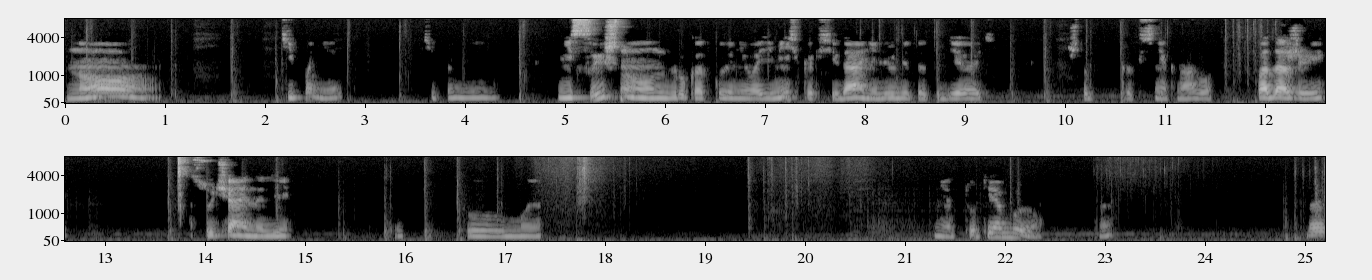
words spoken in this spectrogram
Но типа нет. Типа не, не слышно, он вдруг откуда не возьмись, как всегда, они любят это делать, чтобы как снег на. Подожди случайно ли мы... Нет, тут я был. Да? Да.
